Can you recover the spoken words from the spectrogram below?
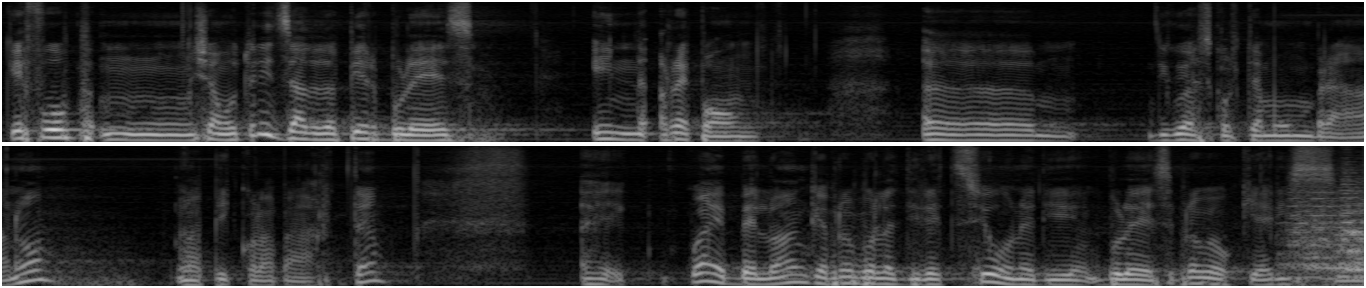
che fu mh, diciamo, utilizzato da Pierre Boulez in Repond, ehm, di cui ascoltiamo un brano, una piccola parte. E qua è bello anche proprio la direzione di Boulez, proprio chiarissima.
